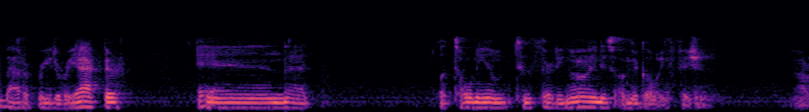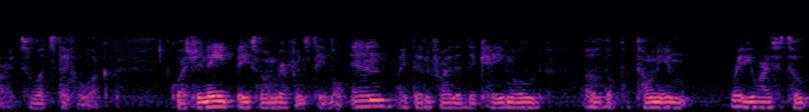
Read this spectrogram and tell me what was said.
about a breeder reactor and that plutonium-239 is undergoing fission. Alright, so let's take a look. Question 8, based on reference table N, identify the decay mode of the plutonium radioisotope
